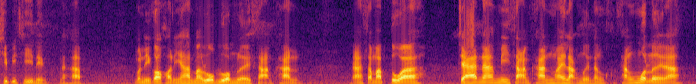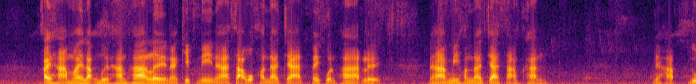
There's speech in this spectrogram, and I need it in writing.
คลิปอีกทีหนึ่งนะครับ วันนี้ก็ขออนุญาตมารวบรวมเลย 3 คันนะสำหรับตัวแจ๊สนะมี 3 คันไม่หลักหมื่นทั้งทั้งหมดเลยนะ ใครหาไม่หลักหมื่นห้ามพลาดเลยนะคลิปนี้นะฮะสาวก Honda Jazz ไม่ควรพลาดเลยนะครับมี Honda Jazz 3 คันนี่ยครับดู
